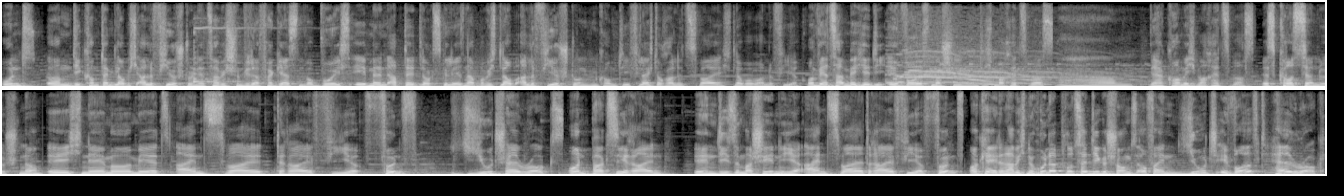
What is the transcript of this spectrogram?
Und ähm, die kommt dann, glaube ich, alle vier Stunden. Jetzt habe ich schon wieder vergessen, obwohl ich es eben in den Update-Logs gelesen habe. Aber ich glaube, alle vier Stunden kommt die. Vielleicht auch alle zwei. Ich glaube aber alle vier. Und jetzt haben wir hier die Evolve-Maschine. Und ich mache jetzt was. Ähm, ja, komm, ich mache jetzt was. Es kostet ja nichts, ne? Ich nehme mir jetzt eins, zwei, drei, vier, fünf Huge Hell Rocks und pack sie rein in diese Maschine hier. 1, 2, 3, 4, 5. Okay, dann habe ich eine hundertprozentige Chance auf einen Huge Evolved Hellrock.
